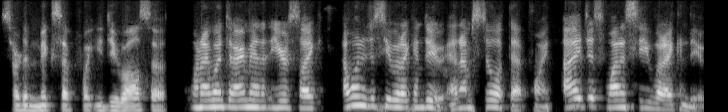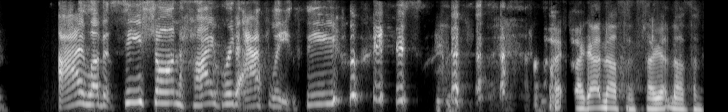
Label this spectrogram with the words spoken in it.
sort of mix up what you do also when i went to ironman that year it's like i wanted to see what i can do and i'm still at that point i just want to see what i can do I love it. See, Sean, hybrid athlete. See, I, I got nothing. I got nothing.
